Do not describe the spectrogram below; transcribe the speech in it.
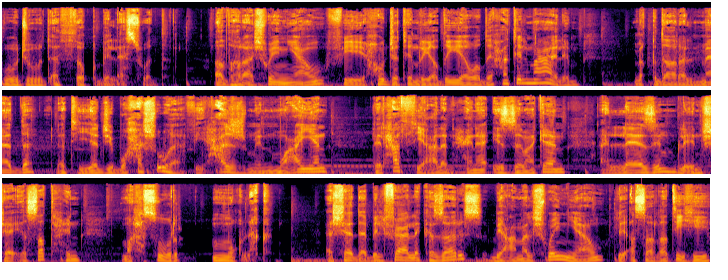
وجود الثقب الأسود. أظهر شوين ياو في حجة رياضية واضحة المعالم مقدار المادة التي يجب حشرها في حجم معين للحث على انحناء الزمكان اللازم لإنشاء سطح محصور مغلق. أشاد بالفعل كازارس بعمل شوينياو لأصالته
